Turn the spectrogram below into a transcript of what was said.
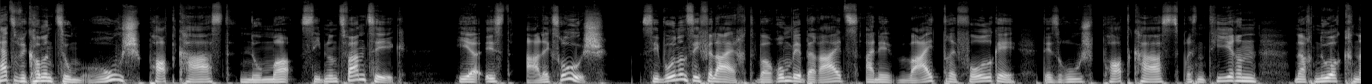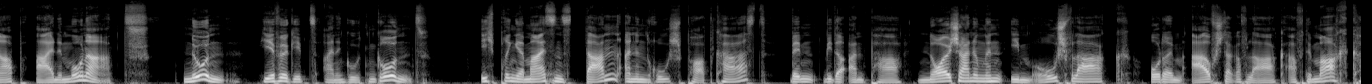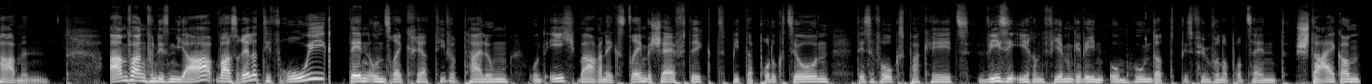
Herzlich willkommen zum Rouge Podcast Nummer 27. Hier ist Alex Rouge. Sie wundern sich vielleicht, warum wir bereits eine weitere Folge des Rouge Podcasts präsentieren nach nur knapp einem Monat. Nun, hierfür gibt es einen guten Grund. Ich bringe meistens dann einen Rouge Podcast, wenn wieder ein paar Neuscheinungen im Rouge Verlag oder im Aufsteiger Verlag auf den Markt kamen. Anfang von diesem Jahr war es relativ ruhig, denn unsere Kreativabteilung und ich waren extrem beschäftigt mit der Produktion des Erfolgspakets, wie sie ihren Firmengewinn um 100 bis 500 Prozent steigern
